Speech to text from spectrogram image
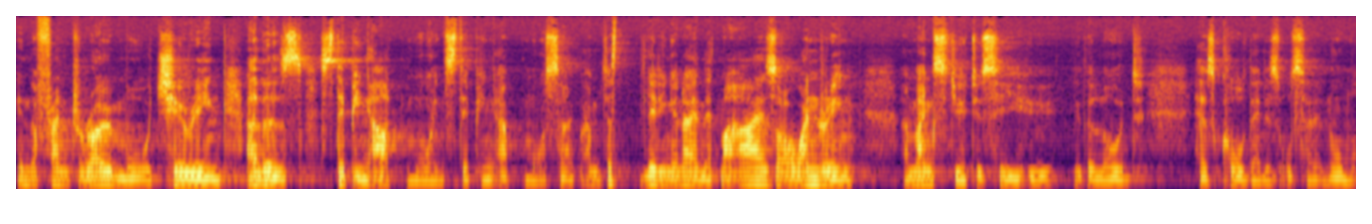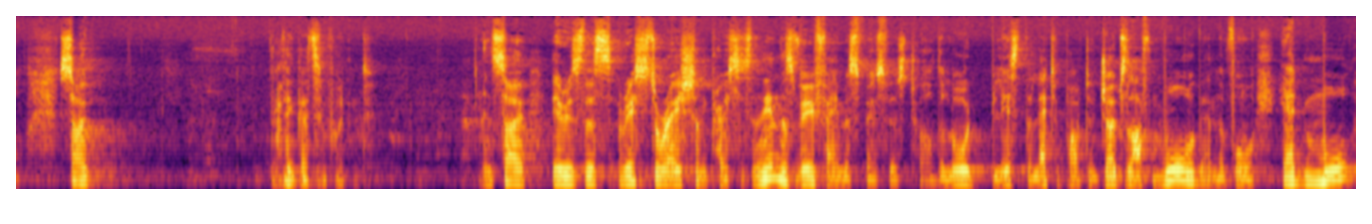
in the front row more, cheering others stepping up more and stepping up more. So I'm just letting you know, and that my eyes are wandering amongst you to see who, who the Lord has called that is also normal. So I think that's important. And so there is this restoration process. And then this very famous verse, verse 12 the Lord blessed the latter part of Job's life more than the former. He had more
